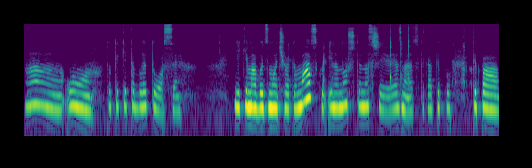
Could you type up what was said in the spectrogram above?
А, о, тут такі таблетоси, які, мабуть, змочувати в маску і наносити на шию. Я знаю, це така типу, типа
